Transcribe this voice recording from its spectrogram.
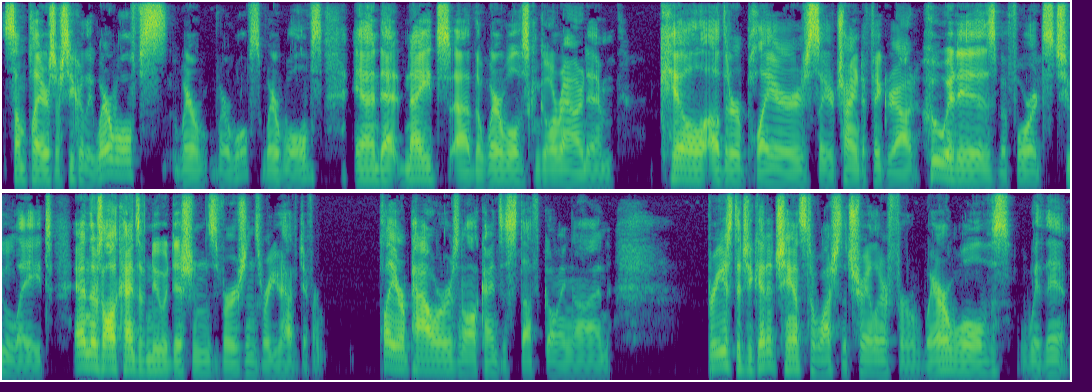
some players are secretly werewolves, were werewolves, werewolves, and at night uh, the werewolves can go around and kill other players. So you're trying to figure out who it is before it's too late. And there's all kinds of new editions, versions where you have different player powers and all kinds of stuff going on. Breeze, did you get a chance to watch the trailer for Werewolves Within?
